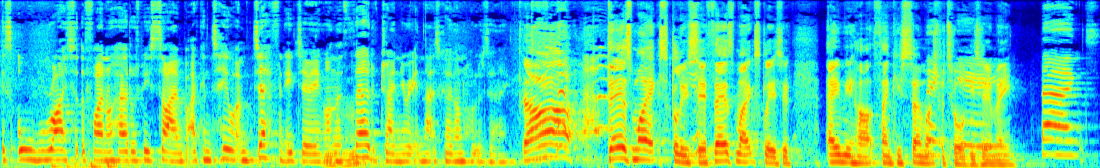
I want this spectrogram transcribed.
it's all right at the final hurdle to be signed. But I can tell you what I'm definitely doing on Mm-hmm. the third of January, and that's going on holiday. Ah, there's my exclusive. There's my exclusive. Amy Hart, thank you so much for talking you. to me. Thanks.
